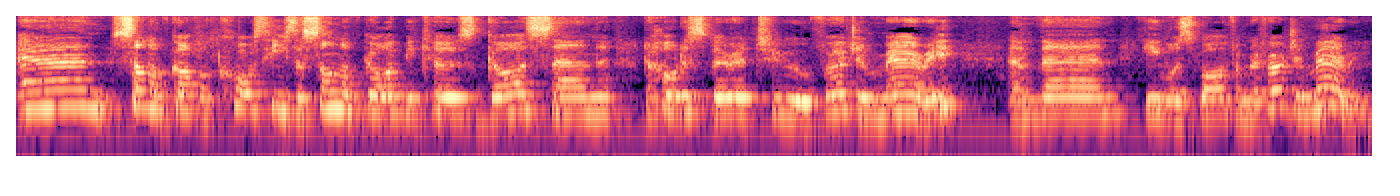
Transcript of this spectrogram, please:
And Son of God, of course, he's the Son of God because God sent the Holy Spirit to Virgin Mary, and then he was born from the Virgin Mary.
